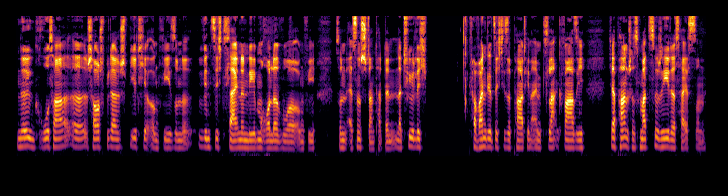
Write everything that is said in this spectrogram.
ne großer äh, Schauspieler spielt hier irgendwie so eine winzig kleine Nebenrolle, wo er irgendwie so einen Essensstand hat. Denn natürlich verwandelt sich diese Party in ein quasi japanisches Matsuri, das heißt so ein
